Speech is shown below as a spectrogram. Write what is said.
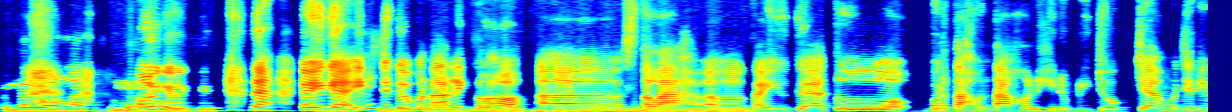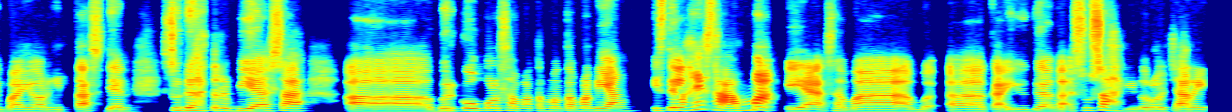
Bener banget sih. Oke okay, oke. Okay. Nah Kak Yuga ini juga menarik loh. Uh, setelah uh, Kak Yuga tuh bertahun-tahun hidup di Jogja menjadi mayoritas dan sudah terbiasa uh, berkumpul sama teman-teman yang istilahnya sama ya sama uh, Kak Yuga nggak susah gitu loh cari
